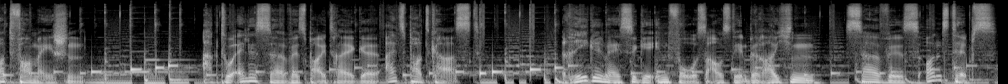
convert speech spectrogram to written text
Podformation. Aktuelle Servicebeiträge als Podcast. Regelmäßige Infos aus den Bereichen Service und Tipps.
